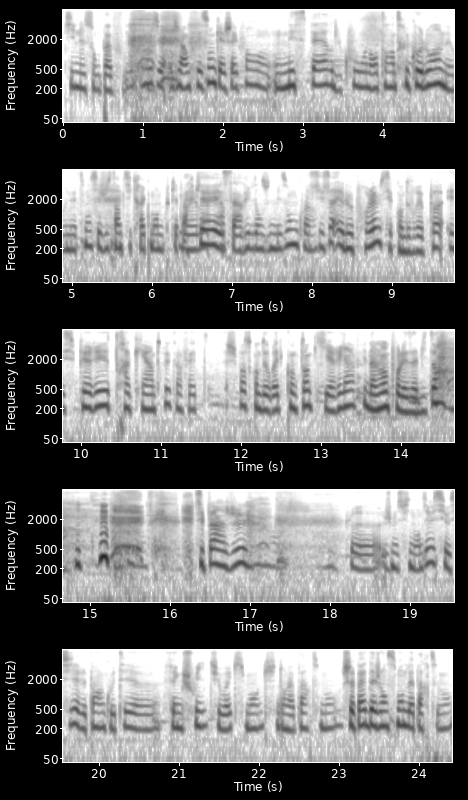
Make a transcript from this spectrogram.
qu'ils ne sont pas fous. Moi, j'ai l'impression qu'à chaque fois, on, espère, du coup, on entend un truc au loin, mais honnêtement, c'est juste un petit craquement de parquet ouais, et ça arrive dans une maison, quoi. C'est ça, et le problème, c'est qu'on devrait pas espérer traquer un truc en fait. Je pense qu'on devrait être content qu'il n'y ait rien finalement pour les habitants. C'est pas un jeu. Euh, je me suis demandé aussi, aussi, il n'y avait pas un côté euh, feng shui, tu vois, qui manque dans l'appartement. Je sais pas, d'agencement de l'appartement.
